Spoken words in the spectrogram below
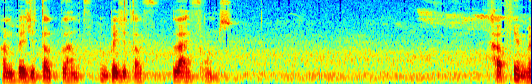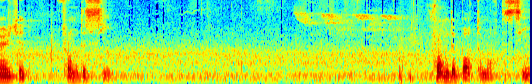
and vegetal plant vegetal life forms have emerged from the sea. From the bottom of the sea.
